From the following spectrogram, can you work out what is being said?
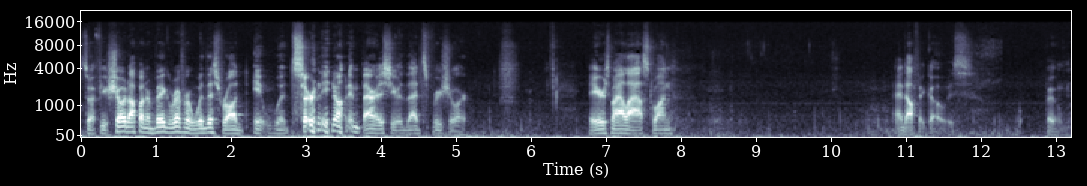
So if you showed up on a big river with this rod, it would certainly not embarrass you, that's for sure. Here's my last one. And off it goes. Boom.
